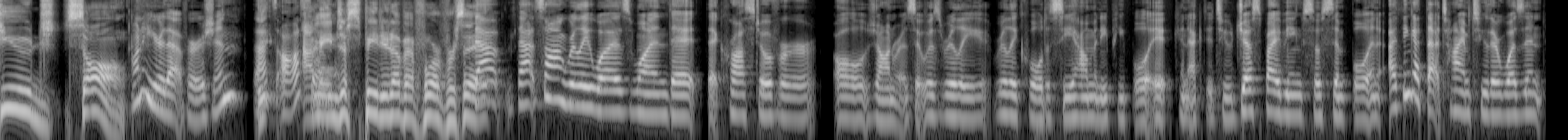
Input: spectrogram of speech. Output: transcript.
huge song I want to hear that version. That's awesome. i mean just speed it up at 4% that that song really was one that that crossed over all genres. It was really really cool to see how many people it connected to just by being so simple. And I think at that time too, there wasn't.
